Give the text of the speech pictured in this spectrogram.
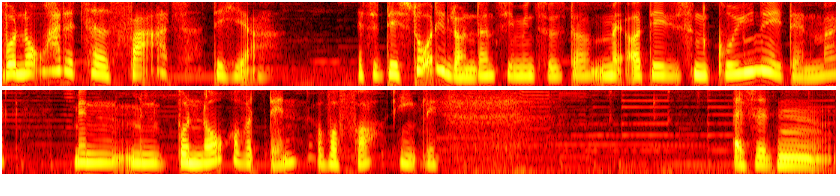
hvornår har det taget fart, det her? Altså, det er stort i London, siger min søster, og det er sådan gryne i Danmark. Men, men hvornår og hvordan og hvorfor egentlig? Altså, den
